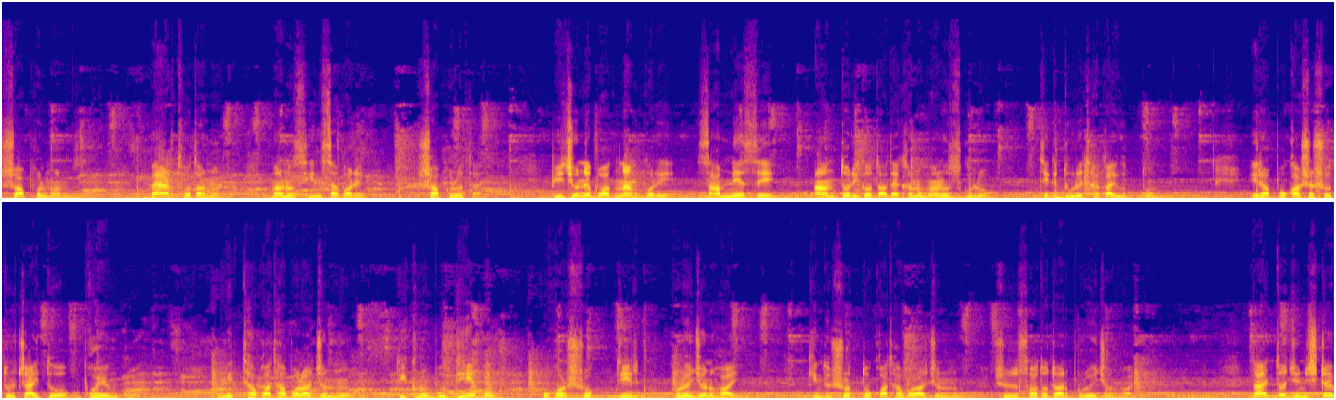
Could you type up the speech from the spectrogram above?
সফল মানুষ। ব্যর্থতা নয়, মানুষ হিংসা করে সফলতায়। পিছনে বদনাম করে সামনে এসে আন্তরিকতা দেখানো মানুষগুলো থেকে দূরে থাকাই উত্তম। এরা প্রকাশ্য শত্রু চাইতেও ভয়ঙ্কর। মিথ্যা কথা বলার জন্য তীক্ষ্ণ বুদ্ধি এবং প্রখর শক্তির প্রয়োজন হয়, কিন্তু সত্য কথা বলার জন্য শুধু সততার প্রয়োজন হয়। দায়িত্ব জিনিসটাই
